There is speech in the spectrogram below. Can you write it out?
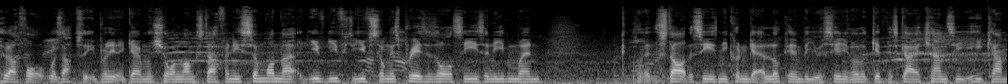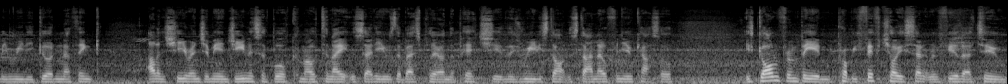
who I thought was absolutely brilliant again was Sean Longstaff, and he's someone that you've you've, you've sung his praises all season, even when at the start of the season he couldn't get a look in, but you were saying, you know, give this guy a chance, he, he can be really good, and I think Alan Shearer and Jermaine Jenas have both come out tonight and said he was the best player on the pitch. He's really starting to stand out for Newcastle. He's gone from being probably fifth choice centre midfielder to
